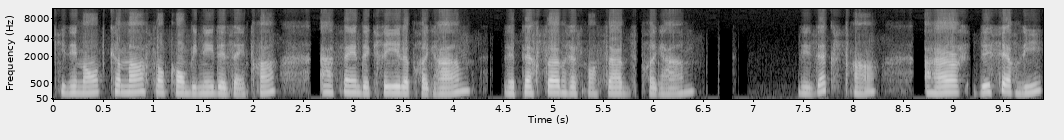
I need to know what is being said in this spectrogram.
qui démontrent comment sont combinés les intrants afin de créer le programme, les personnes responsables du programme. Les extrants heures desservies,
